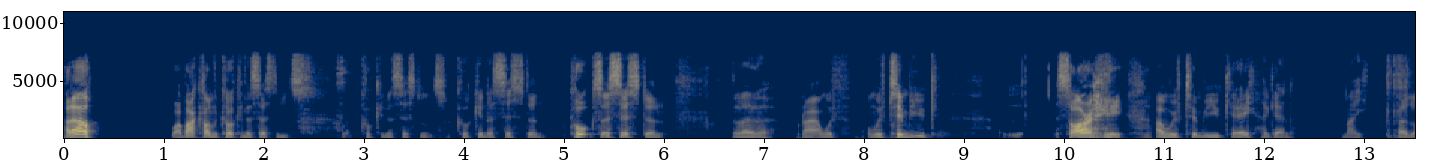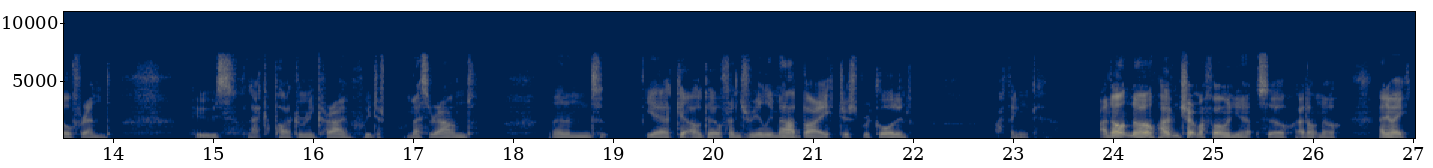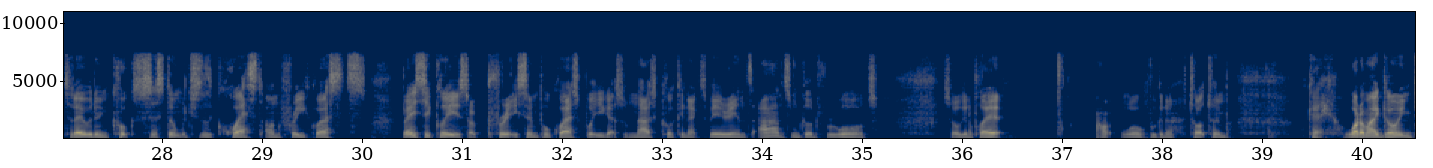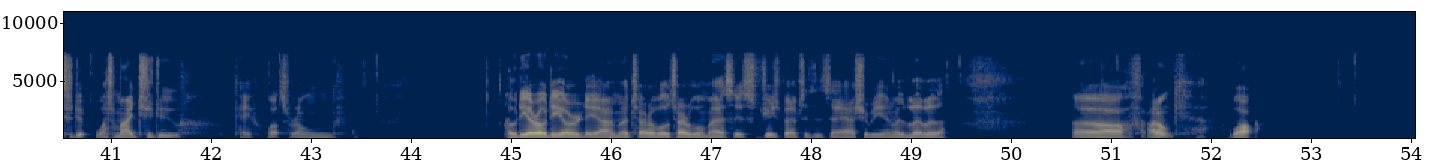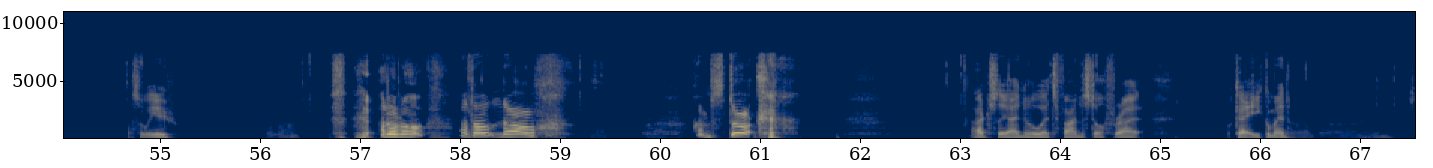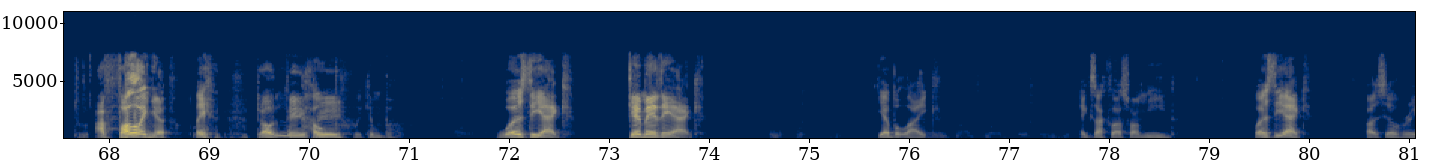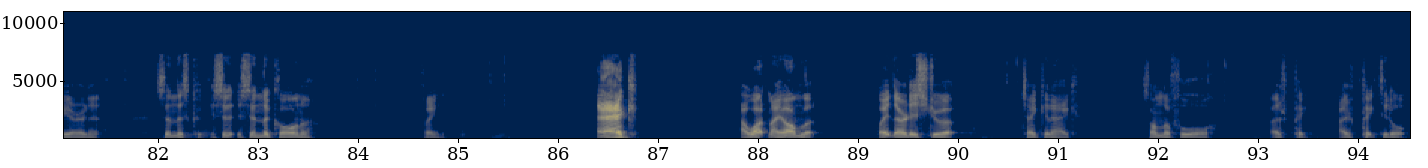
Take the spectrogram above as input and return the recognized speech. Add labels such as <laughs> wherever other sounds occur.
Hello? We're back on cooking assistants. Cooking assistants? Cooking assistant. Cook's assistant. Uh, right, I'm with I'm with Timber UK. Sorry, <laughs> I'm with Timber UK again. My fellow friend, who's like a partner in crime. We just mess around, and yeah, get our girlfriend's really mad by just recording. I think. I don't know. I haven't checked my phone yet, so I don't know. Anyway, today we're doing Cook's Assistant, which is a quest on free quests. Basically, it's a pretty simple quest, but you get some nice cooking experience and some good rewards. So we're gonna play it. Uh, Well, we're gonna talk to him. Okay, what am I going to do? What am I to do? Okay, what's wrong? Oh dear, oh dear, oh dear, I'm a terrible, terrible mess. It's Jude's birthday today, I should be in... Uh, I don't care. What? With you? <laughs> I don't know. I don't know. I'm stuck. <laughs> Actually, I know where to find the stuff. Right. Okay, you come in. I'm following you. <laughs> Don't leave Help. me. We can. Where's the egg? Give me the egg. Yeah, but like, exactly that's what I mean. Where's the egg? Oh, it's over here, isn't it? It's in this. c- It's in, it's in the corner. I. Egg. I want my omelette. Wait, there it is, Stuart. Take an egg. It's on the floor. I just picked. I just picked it up.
